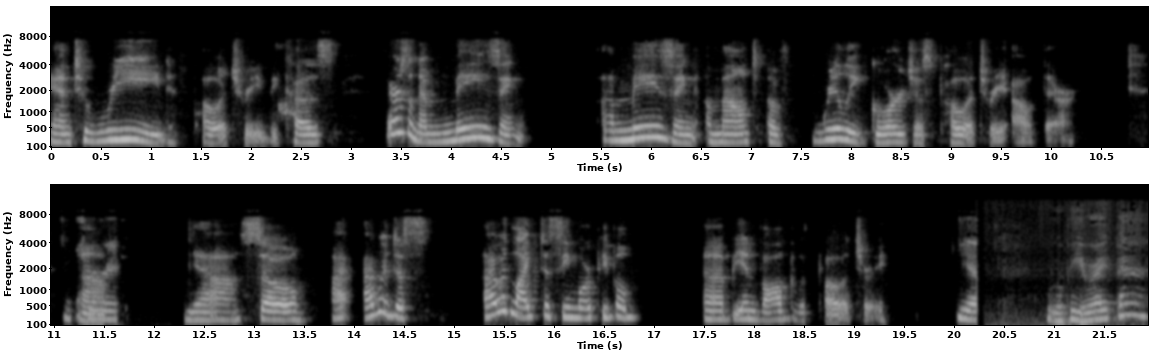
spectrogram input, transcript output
and to read poetry because there's an amazing amazing amount of really gorgeous poetry out there. Sure. Um, yeah, so I, I would just, I would like to see more people uh, be involved with poetry. Yeah. We'll be right back.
